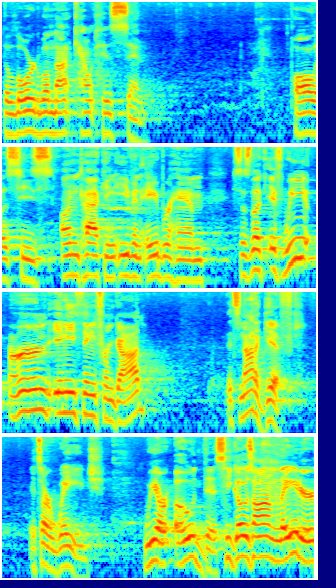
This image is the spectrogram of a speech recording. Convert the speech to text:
the Lord will not count his sin. Paul, as he's unpacking even Abraham, he says, Look, if we earned anything from God, it's not a gift, it's our wage. We are owed this. He goes on later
